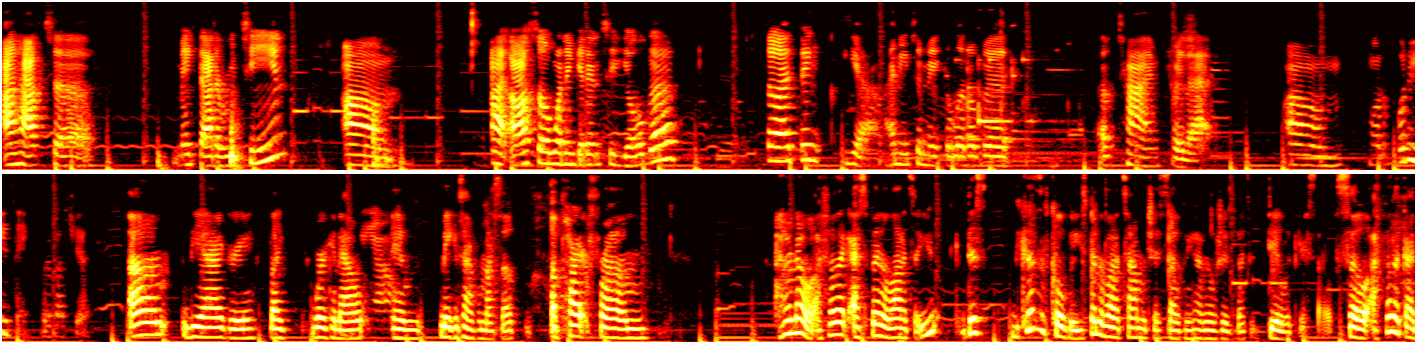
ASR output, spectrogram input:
I have to make that a routine. Um, I also want to get into yoga. So I think, yeah, I need to make a little bit of time for that. Um, what, what do you think? What about you? Um, yeah, I agree. Like working out yeah. and making time for myself. Apart from, I don't know. I feel like I spend a lot of time. You this because of COVID. You spend a lot of time with yourself, and you have no choice but to deal with yourself. So I feel like I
